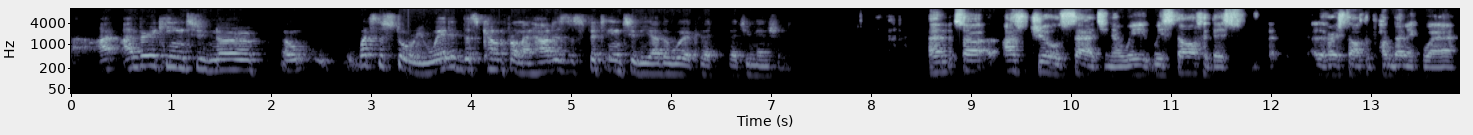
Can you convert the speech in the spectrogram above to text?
I, am very keen to know uh, what's the story. Where did this come from, and how does this fit into the other work that that you mentioned? Um, so, as Jules said, you know, we we started this at the very start of the pandemic, where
